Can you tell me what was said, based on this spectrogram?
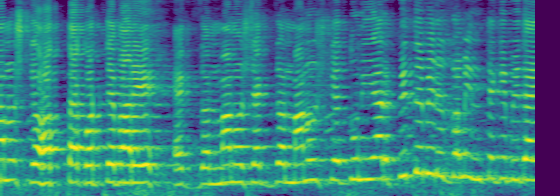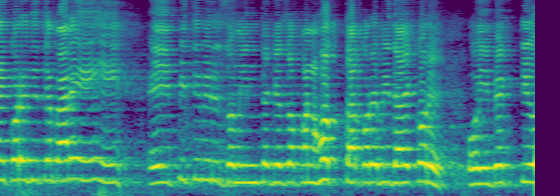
মানুষকে হত্যা করতে পারে, একজন মানুষ একজন মানুষকে দুনিয়ার পৃথিবীর জমিন থেকে বিদায় করে দিতে পারে। এই পৃথিবীর জমিন থেকে যখন হত্যা করে বিদায় করে, ওই ব্যক্তিও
